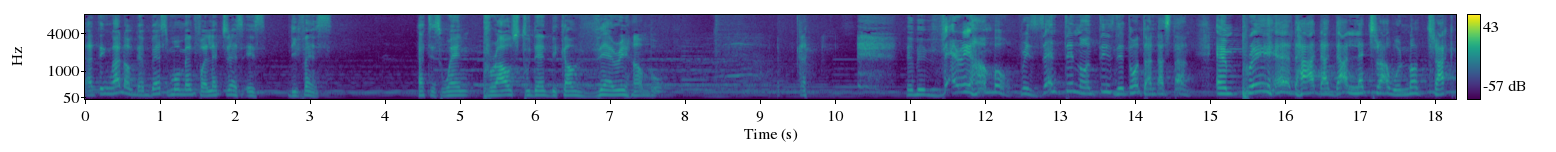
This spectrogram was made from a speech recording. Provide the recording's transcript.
I think one of the best moments for lecturers is defense. That is when proud students become very humble. They'll be very humble, presenting on things they don't understand, and praying hard that that lecturer will not track.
